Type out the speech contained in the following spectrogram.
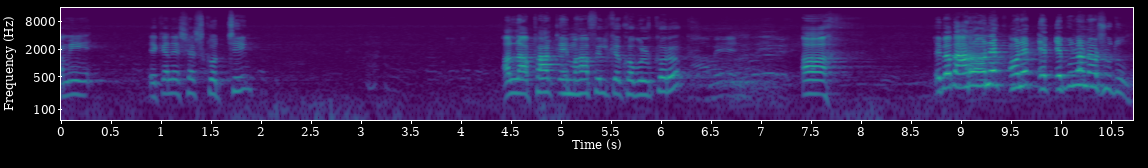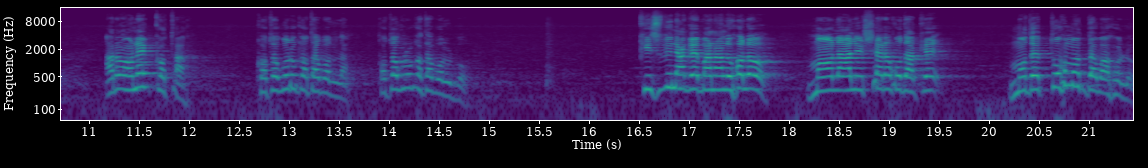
আমি এখানে শেষ করছি। আল্লাহ পাক এই মাহফিলকে কবুল করুক। আহ, এভাবে আরও অনেক অনেক এগুলো না শুধু, আরও অনেক কথা। কতগুলো কথা বললাম, কতগুলো কথা বলব। কিছুদিন আগে বানালো হলো, মাওলা আলী শেরহুদাকে মদের তোহমত দেওয়া হলো।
